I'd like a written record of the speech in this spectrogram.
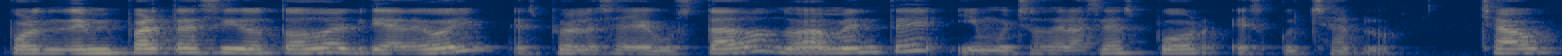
por de mi parte ha sido todo el día de hoy. Espero les haya gustado nuevamente y muchas gracias por escucharlo. Chao.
